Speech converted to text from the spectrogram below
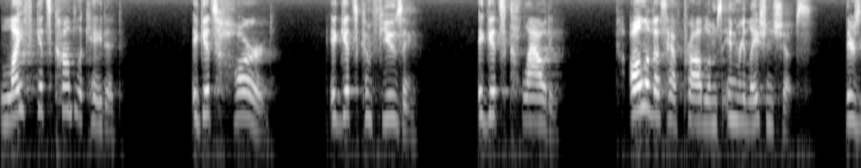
Life gets complicated. It gets hard. It gets confusing. It gets cloudy. All of us have problems in relationships. There's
